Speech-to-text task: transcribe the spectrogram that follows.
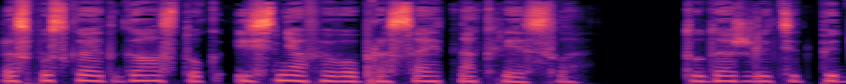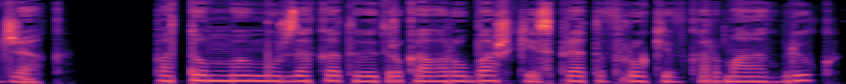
распускает галстук и, сняв его, бросает на кресло. Туда же летит пиджак. Потом мой муж закатывает рукава рубашки и, спрятав руки в карманах брюк,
